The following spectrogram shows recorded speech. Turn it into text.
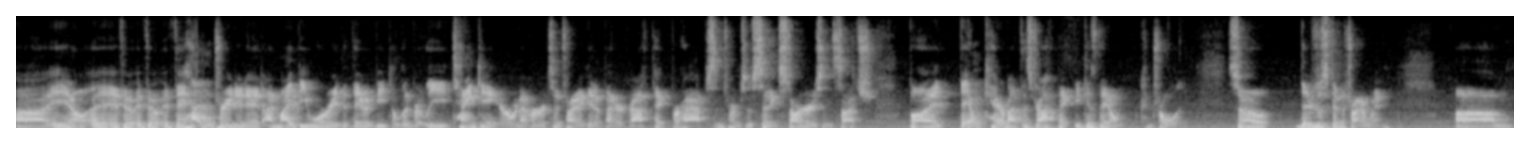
Uh, you know, if, if, if they hadn't traded it, I might be worried that they would be deliberately tanking or whatever to try to get a better draft pick, perhaps in terms of sitting starters and such. But they don't care about this draft pick because they don't control it. So they're just going to try to win. Um,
